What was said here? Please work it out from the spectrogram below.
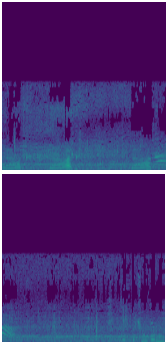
Так, так, так. Почему-то оно...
